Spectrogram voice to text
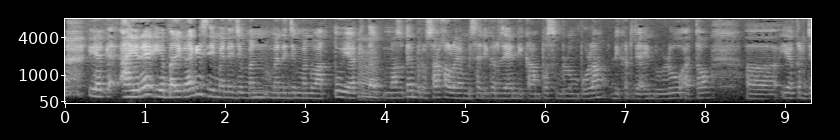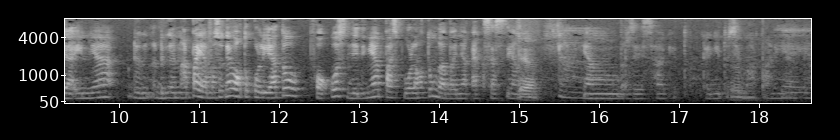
ya akhirnya ya balik lagi sih manajemen manajemen waktu ya. Kita maksudnya berusaha kalau yang bisa dikerjain di kampus sebelum pulang dikerjain dulu atau eh, ya kerjainnya deng- dengan apa ya maksudnya waktu kuliah tuh fokus jadinya pas pulang tuh nggak banyak akses yang Iya. yang bersisa gitu kayak gitu sih mah paling Iya, iya.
